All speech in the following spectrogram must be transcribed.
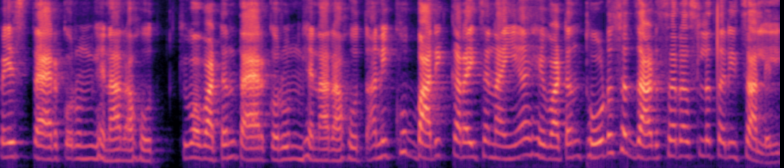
पेस्ट तयार करून घेणार आहोत किंवा वाटण तयार करून घेणार आहोत. आणि खूप बारीक करायचं नाही आहे हे वाटण थोडंसं जाडसर असलं तरी चालेल.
